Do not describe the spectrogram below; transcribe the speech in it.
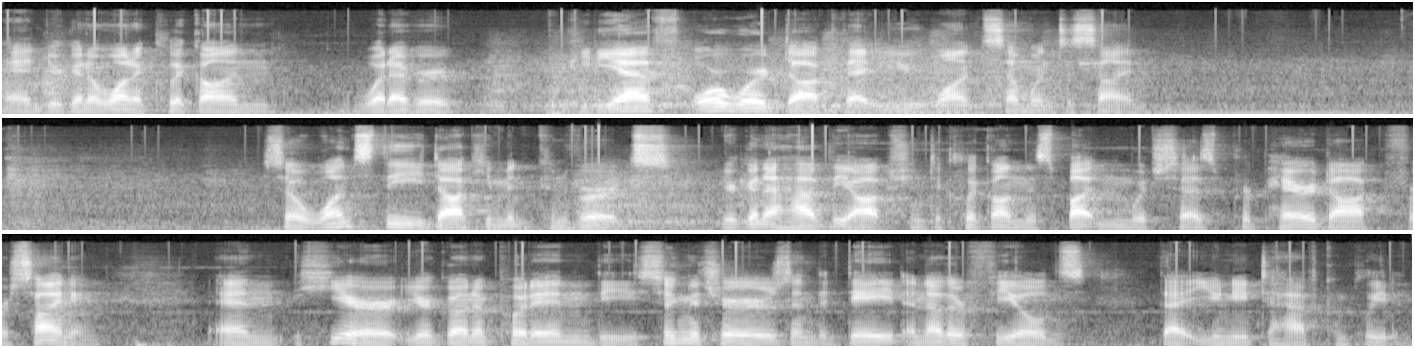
And you're going to want to click on whatever PDF or Word doc that you want someone to sign. So once the document converts, you're going to have the option to click on this button which says Prepare Doc for Signing. And here you're going to put in the signatures and the date and other fields that you need to have completed.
